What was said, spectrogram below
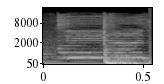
idea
